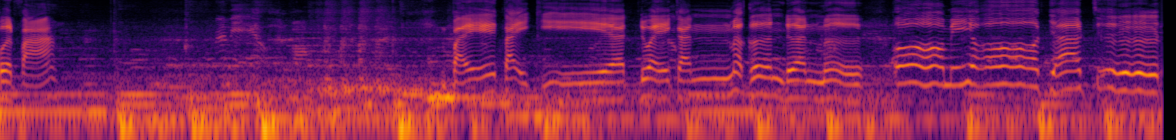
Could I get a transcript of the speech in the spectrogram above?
เปิดฝา มาแมว ไปไต่เกียรติด้วยกันเมื่อเกินเดือนมือ โอ้มียอดอยาจืด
